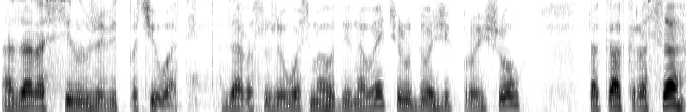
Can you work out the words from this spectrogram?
а зараз сіли вже відпочивати. Зараз уже 8 година вечора, дощик пройшов. Така краса.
